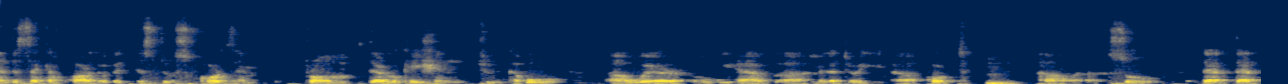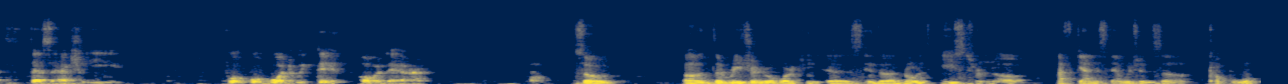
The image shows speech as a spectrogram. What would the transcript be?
and the second part of it is to escort them from their location to Kabul, uh, where we have uh, military uh, court. Mm. Uh, so that that that's actually what, what, what we did over there. So uh, the region you're working is in the northeastern of Afghanistan, which is uh, Kabul,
